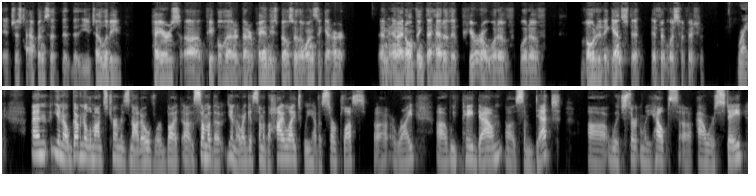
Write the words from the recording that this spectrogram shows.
it just happens that the, the utility payers, uh, people that are that are paying these bills, are the ones that get hurt. And and I don't think the head of the Pura would have would have voted against it if it was sufficient. Right. And, you know, Governor Lamont's term is not over, but uh, some of the, you know, I guess some of the highlights we have a surplus, uh, right? Uh, we've paid down uh, some debt, uh, which certainly helps uh, our state.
